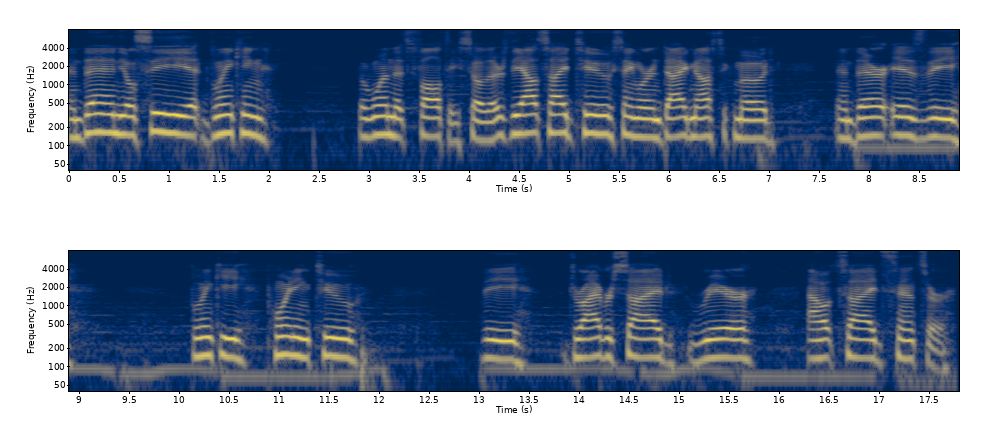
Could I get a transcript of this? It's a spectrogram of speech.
and then you'll see it blinking the one that's faulty. So there's the outside two saying we're in diagnostic mode, and there is the blinky pointing to the driver's side rear outside sensor.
